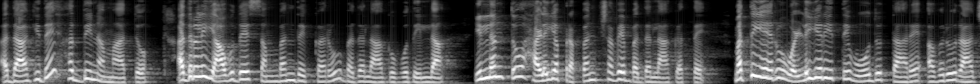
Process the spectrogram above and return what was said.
ಅದಾಗಿದೆ ಹದ್ದಿನ ಮಾತು. ಅದರಲ್ಲಿ ಯಾವುದೇ ಸಂಬಂಧಿಕರು ಬದಲಾಗುವುದಿಲ್ಲ. ಇಲ್ಲಂತೂ ಹಳೆಯ ಪ್ರಪಂಚವೇ ಬದಲಾಗತ್ತೆ. ಮತ್ತೆ ಯಾರು ಒಳ್ಳೆಯ ರೀತಿ ಓದುತ್ತಾರೆ, ಅವರು ರಾಜ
